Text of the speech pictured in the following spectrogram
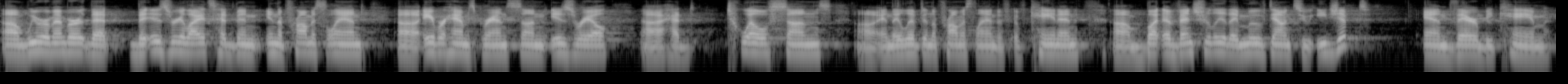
um, we remember that the Israelites had been in the promised land. Uh, Abraham's grandson, Israel, uh, had 12 sons, uh, and they lived in the promised land of, of Canaan. Um, but eventually they moved down to Egypt and there became,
